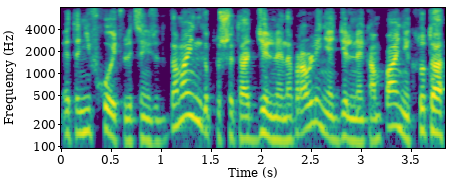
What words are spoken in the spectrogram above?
это не входит в лицензию датамайнинга, потому что это отдельное направление, отдельная компания. Кто-то,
